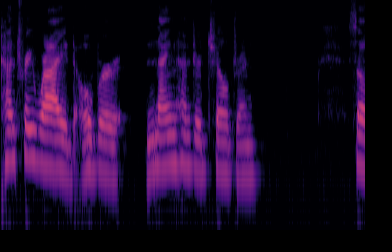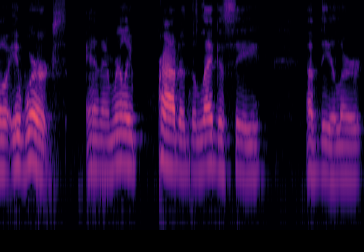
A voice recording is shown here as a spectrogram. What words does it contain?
countrywide over 900 children. So it works, and I'm really proud of the legacy of the alert.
